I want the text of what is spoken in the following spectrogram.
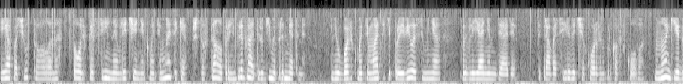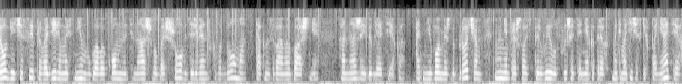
я почувствовала настолько сильное влечение к математике, что стала пренебрегать другими предметами. Любовь к математике проявилась у меня под влиянием дяди, Петра Васильевича Корвин-Круковского. Многие долгие часы проводили мы с ним в угловой комнате нашего большого деревенского дома, так называемой башни, она же и библиотека. От него, между прочим, мне пришлось впервые услышать о некоторых математических понятиях,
